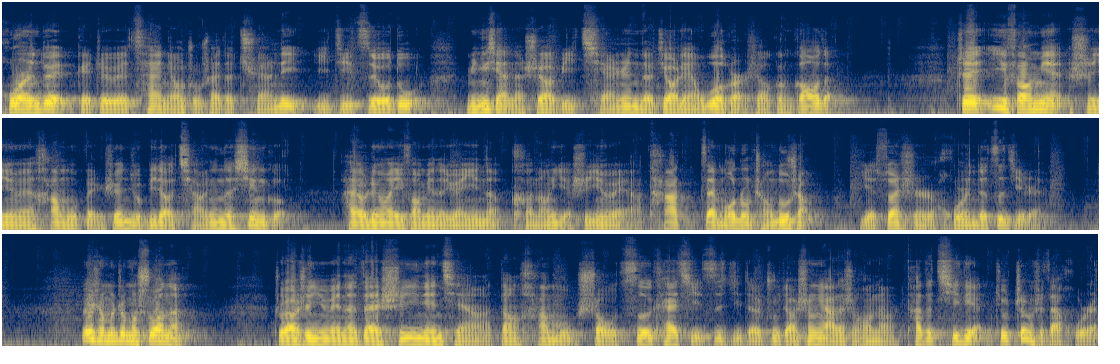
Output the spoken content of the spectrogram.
湖人队给这位菜鸟主帅的权利以及自由度，明显的是要比前任的教练沃格尔是要更高的。这一方面是因为哈姆本身就比较强硬的性格，还有另外一方面的原因呢，可能也是因为啊他在某种程度上。也算是湖人的自己人。为什么这么说呢？主要是因为呢，在十一年前啊，当哈姆首次开启自己的助教生涯的时候呢，他的起点就正是在湖人。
